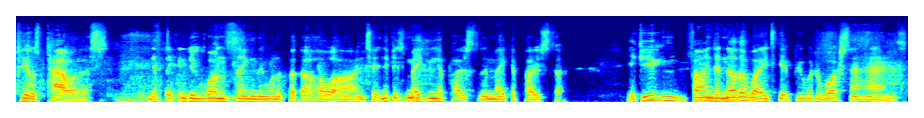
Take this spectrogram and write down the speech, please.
feels powerless. And if they can do one thing, they want to put their whole heart into it. And if it's making a poster, then make a poster. If you can find another way to get people to wash their hands,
